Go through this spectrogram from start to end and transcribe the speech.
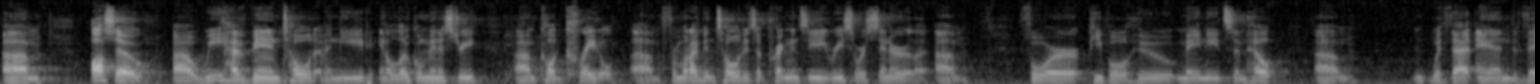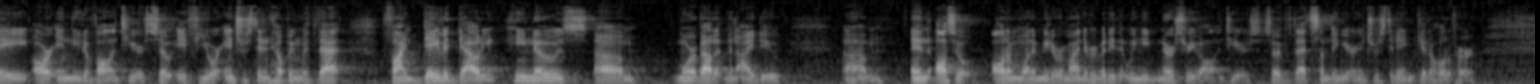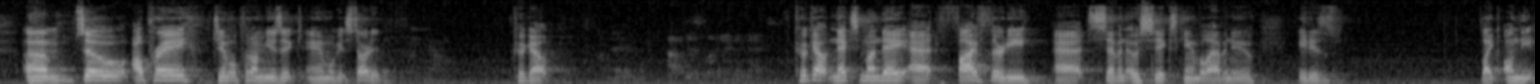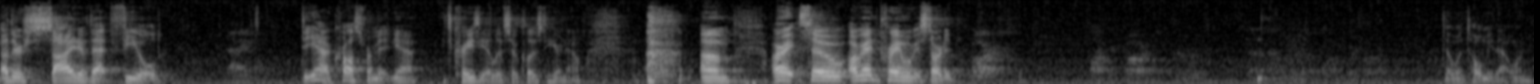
Um, also, uh, we have been told of a need in a local ministry um, called Cradle. Um, from what I've been told, it's a pregnancy resource center um, for people who may need some help um, with that, and they are in need of volunteers. So if you are interested in helping with that, find David Dowdy. He knows more about it than I do. Um, and also, Autumn wanted me to remind everybody that we need nursery volunteers. So if that's something you're interested in, get a hold of her. Um, so I'll pray. Jim will put on music, and we'll get started. Cookout. Cookout next Monday at 5:30 at 706 Campbell Avenue. It is like on the other side of that field. Yeah, across from it. Yeah, it's crazy. I live so close to here now. um, all right, so I'll go ahead and pray and we'll get started. No one told me that one.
